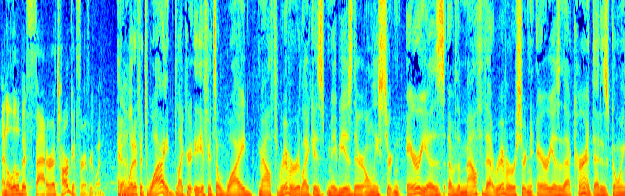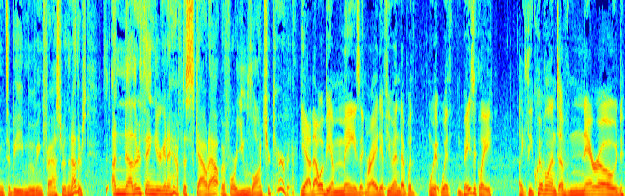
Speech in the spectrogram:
and a little bit fatter a target for everyone? And what if it's wide? Like uh, if it's a wide mouth river, like is maybe is there only certain areas of the mouth of that river or certain areas of that current that is going to be moving faster than others? Another thing you're going to have to scout out before you launch your caravan. Yeah, that would be amazing, right? If you end up with with, with basically like the equivalent of narrowed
